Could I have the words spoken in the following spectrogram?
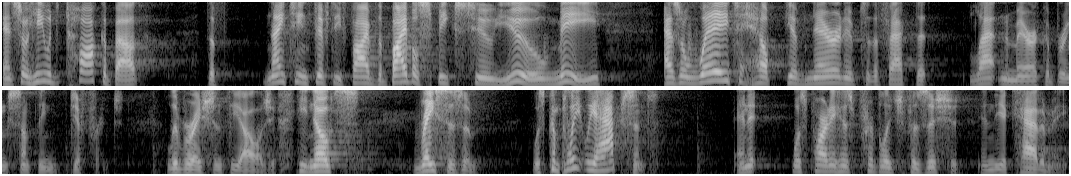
And so he would talk about the 1955, the Bible speaks to you, me, as a way to help give narrative to the fact that Latin America brings something different liberation theology. He notes racism was completely absent, and it was part of his privileged position in the academy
